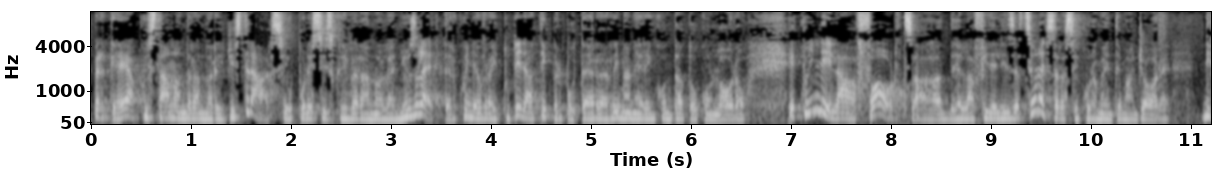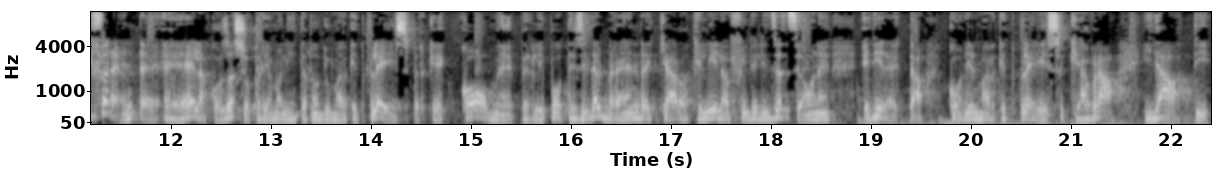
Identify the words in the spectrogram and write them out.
perché acquistando andranno a registrarsi oppure si iscriveranno alla newsletter, quindi avrai tutti i dati per poter rimanere in contatto con loro e quindi la forza della fidelizzazione sarà sicuramente maggiore. Differente è la cosa se operiamo all'interno di un market marketplace perché come per l'ipotesi del brand è chiaro che lì la fidelizzazione è diretta con il marketplace che avrà i dati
